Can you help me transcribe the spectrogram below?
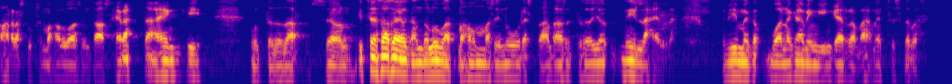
harrastuksen mä haluaisin taas herättää henkiä, mutta tota, se on itse asiassa aseelkantoluvat mä hommasin uudestaan taas, että se on jo niin lähellä. Ja viime vuonna kävinkin kerran vähän metsästämässä.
